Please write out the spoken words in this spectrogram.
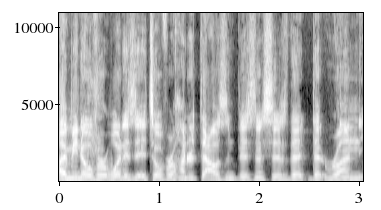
I mean, over what is it? It's over hundred thousand businesses that that run,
